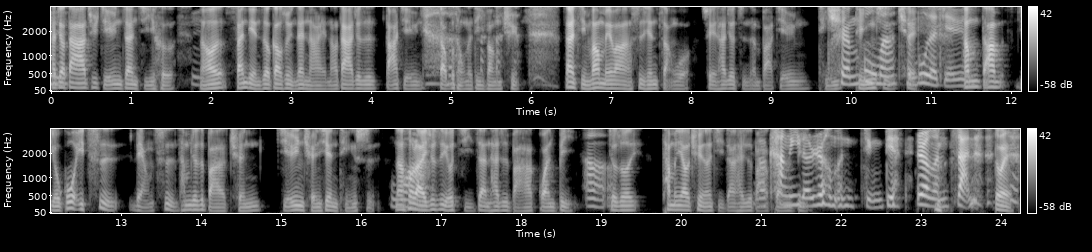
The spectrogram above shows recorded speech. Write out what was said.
他叫大家去捷运站集合，然后三点之后告诉你在哪里，然后大家就是搭捷运到不同的地方去。但警方没办法事先掌握，所以他就只能把捷运停全部吗？全部的捷运？他们搭有过一次两次，他们就是把全捷运全线停驶。那后来就是有几站，他就是把它关闭。嗯，就是说他们要去那几站，他就把它抗议的热门景点、热门站。对，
